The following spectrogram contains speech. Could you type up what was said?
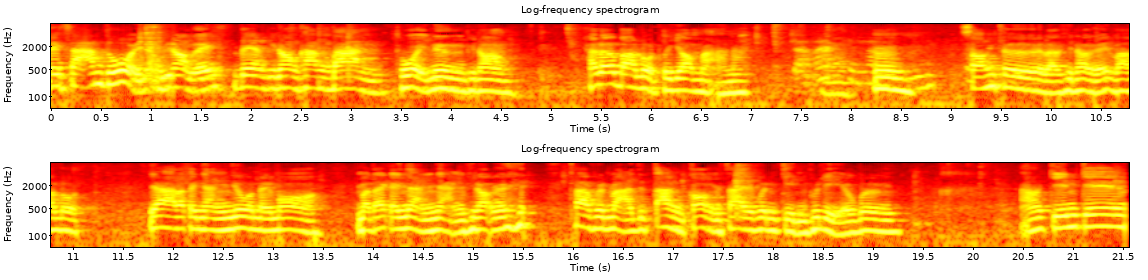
ได้สามถ้วยหนึ่งพี่น้องเอ้ยแบ่งพี่น้องข้างบ้านถ้วยหนึ่งพี่น้องฮัลโหลบาวโหลดเพื่อยอมหมานะ สามารถถึงมาอืมสองเธอแล้วพี่น้องเอ้ยบาวโหลดย่าแล้วก็ยังอยู่ในหม้อมาได้กันหยังหยังพี่น้องเอ้ยถ้าเพิ่นมาจะตั้งกล้องใส่เพิ่นกินผู้เดียวเบิ่งเอากินกิน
